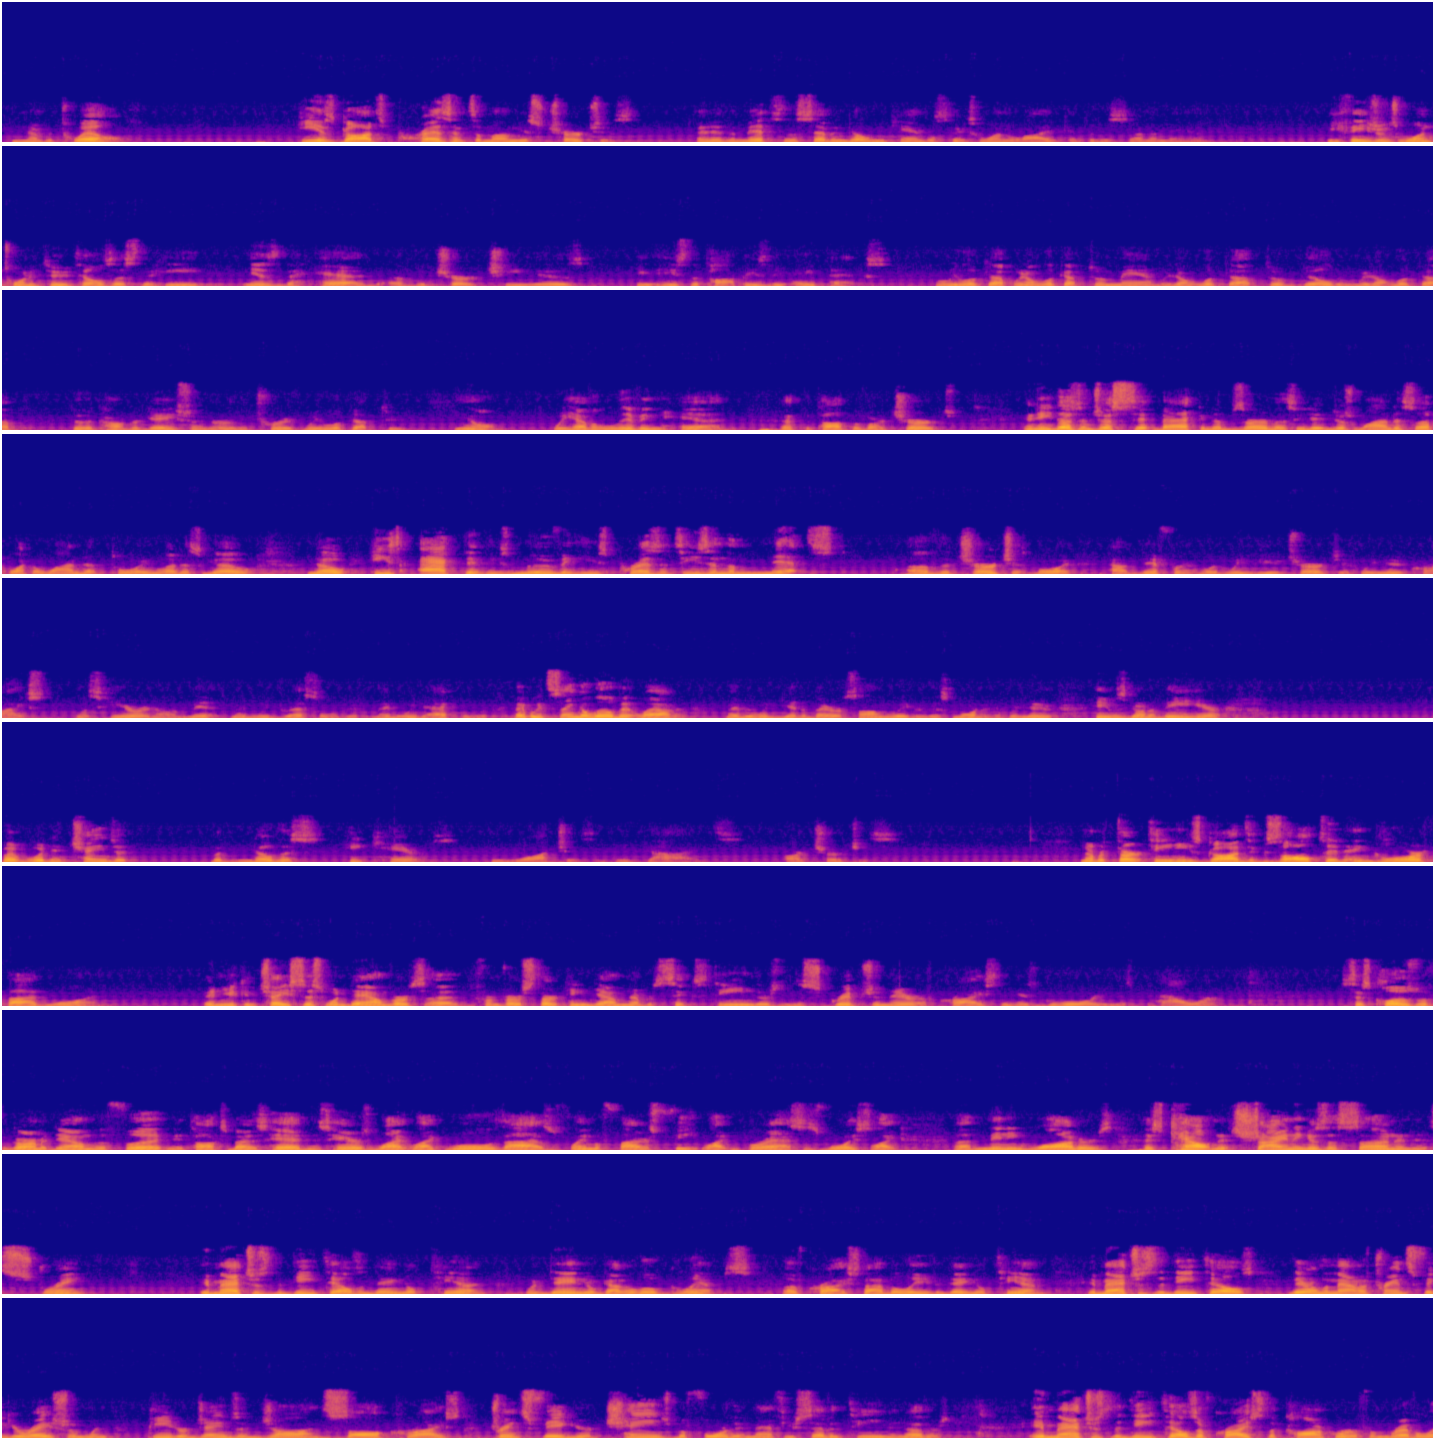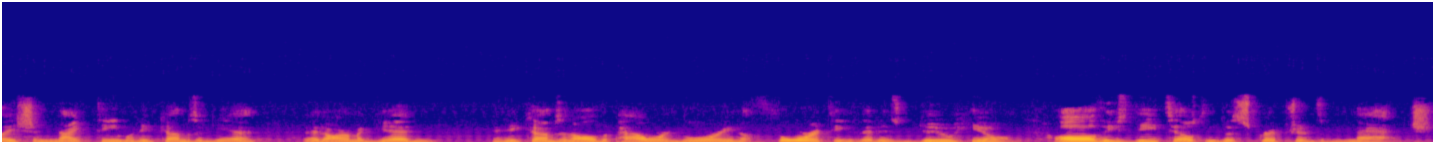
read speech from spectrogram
number 12. He is God's presence among his churches, and in the midst of the seven golden candlesticks, one like unto the Son of Man. Ephesians 1.22 tells us that he is the head of the church. He is he, he's the top. He's the apex. When we look up, we don't look up to a man. We don't look up to a building. We don't look up to the congregation or the truth. We look up to him. We have a living head at the top of our church. And he doesn't just sit back and observe us. He didn't just wind us up like a wind up toy and let us go. No, he's active, he's moving, he's present, he's in the midst of the churches. Boy, how different would we view church if we knew Christ was here in our midst? Maybe we'd dress a little different. Maybe we'd act a little. Maybe we'd sing a little bit louder. Maybe we'd get a better song leader this morning if we knew he was going to be here. But wouldn't it change it? But know this: He cares. He watches and He guides our churches. Number 13, He's God's exalted and glorified one. And you can chase this one down verse, uh, from verse 13 down to number 16. There's a description there of Christ and his glory and his power. It says, clothes with a garment down to the foot, and it talks about his head, and his hair is white like wool, his eyes a flame of fire, his feet like brass, his voice like uh, many waters, his countenance shining as the sun in its strength. It matches the details in Daniel 10 when Daniel got a little glimpse of Christ, I believe, in Daniel 10. It matches the details there on the Mount of Transfiguration when Peter, James, and John saw Christ transfigured, changed before them, Matthew 17 and others. It matches the details of Christ the Conqueror from Revelation 19 when he comes again at Armageddon and he comes in all the power and glory and authority that is due him. All these details and descriptions match.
